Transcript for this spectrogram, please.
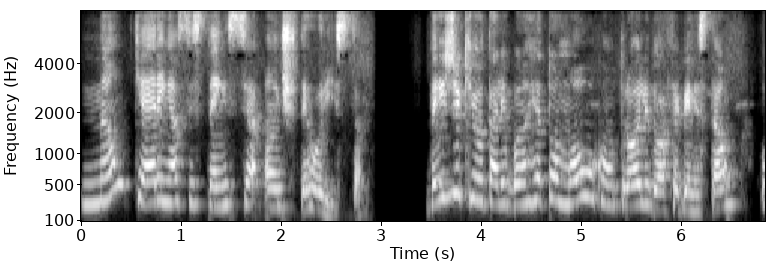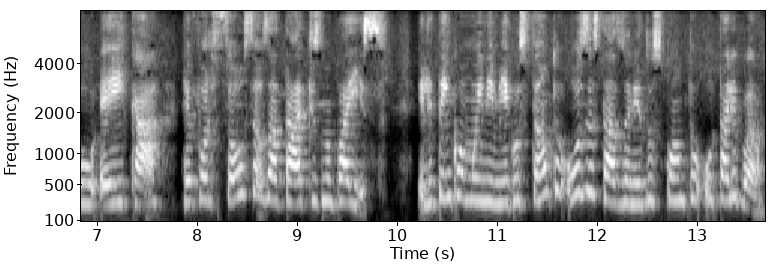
não querem assistência antiterrorista. Desde que o Talibã retomou o controle do Afeganistão, o EIK reforçou seus ataques no país, ele tem como inimigos tanto os Estados Unidos quanto o Talibã.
